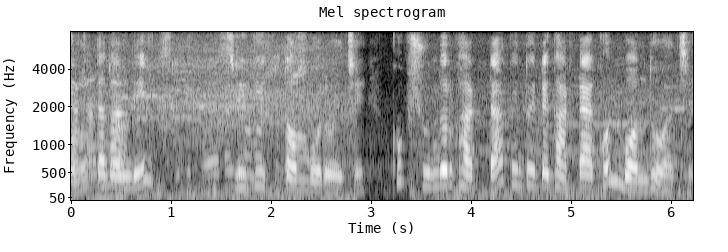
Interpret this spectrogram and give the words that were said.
মহাত্মা গান্ধীর স্মৃতিস্তম্ভ রয়েছে। খুব সুন্দর ঘাটটা কিন্তু এটা ঘাটটা এখন বন্ধ আছে।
